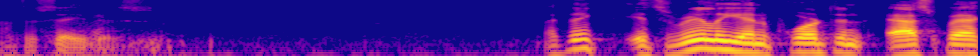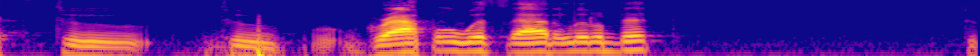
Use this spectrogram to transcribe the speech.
how to say this? I think it's really an important aspect to, to grapple with that a little bit, to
